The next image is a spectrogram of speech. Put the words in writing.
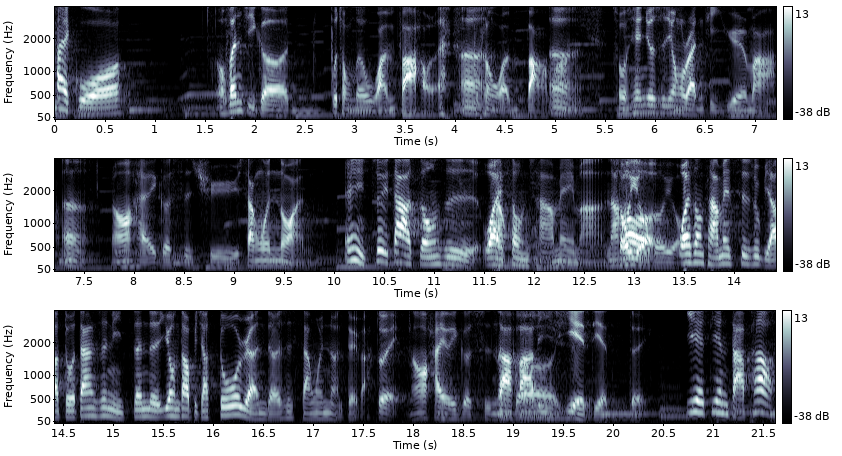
泰国我分几个不同的玩法好了，不同玩法嘛。首先就是用软体约嘛，嗯，然后还有一个是去三温暖。哎，最大宗是外送茶妹嘛，然后都有都有。外送茶妹次数比较多，但是你真的用到比较多人的是三温暖，对吧？对，然后还有一个是那个夜店，对，夜店打炮，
